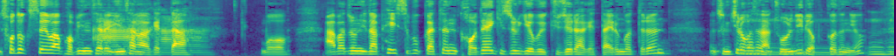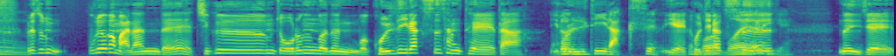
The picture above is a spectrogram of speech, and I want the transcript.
소득세와 법인세를 아, 인상하겠다. 아. 뭐, 아마존이나 페이스북 같은 거대 기술 기업의 규제를 하겠다. 이런 것들은 증시로 봐서는 음. 좋을 일이 없거든요. 음흠. 그래서 좀 우려가 많았는데, 지금 좀 오르는 거는 뭐 골디락스 상태다. 이런 골디락스. 예, 골디락스- 뭐, 뭐예요, 이게? 는 이제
